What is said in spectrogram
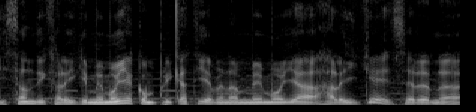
izan dik hareike memoia komplikatia, bena memoia hareike, zeren uh,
